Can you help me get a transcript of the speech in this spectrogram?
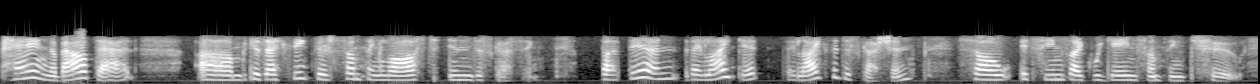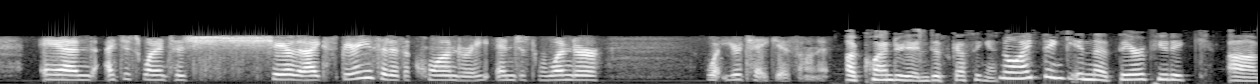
pang about that um, because I think there's something lost in discussing. But then they like it, they like the discussion, so it seems like we gain something too. And I just wanted to share that I experience it as a quandary and just wonder what your take is on it. A quandary in discussing it. No, I think in the therapeutic uh,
